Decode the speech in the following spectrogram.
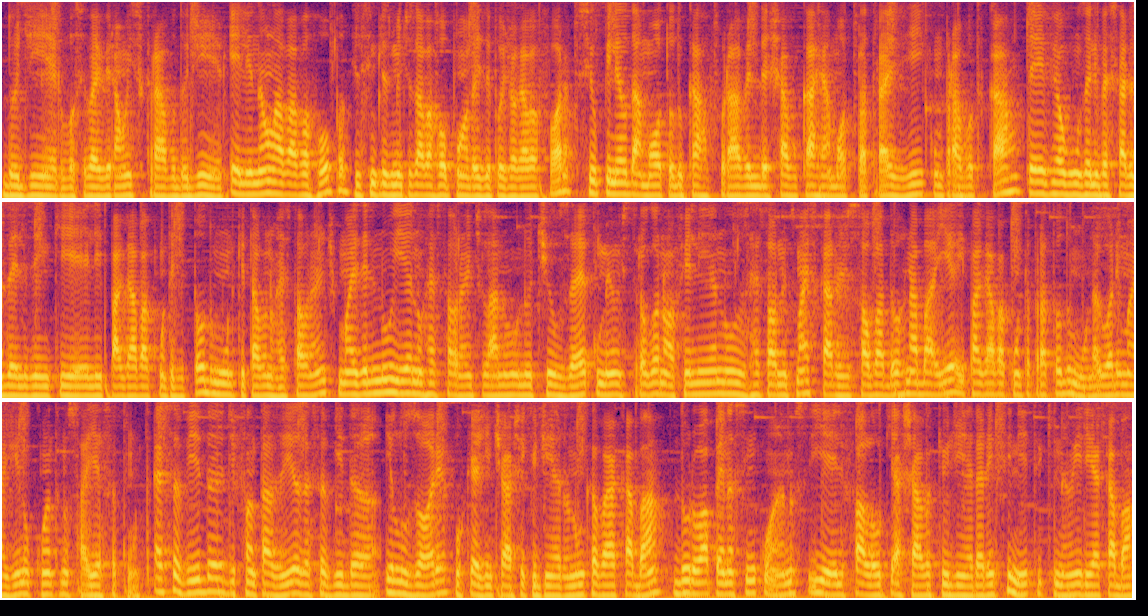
do dinheiro, você vai virar um escravo do dinheiro. Ele não lavava roupa, ele simplesmente usava roupa uma vez depois jogava fora. Se o pneu da moto ou do carro furava, ele deixava o carro e a moto para trás e comprava outro carro. Teve alguns aniversários deles em que ele pagava a conta de todo mundo que estava no restaurante, mas ele não ia no restaurante lá no, no tio Zé comer um estrogonofe ele ia nos restaurantes mais caros de Salvador, na Bahia, e pagava a conta para todo mundo. Agora imagina o quanto não saía essa conta. Essa vida de fantasias, essa vida ilusória, porque a gente acha que o dinheiro nunca vai acabar, durou apenas cinco anos e ele falou que achava que o dinheiro era infinito e que não iria acabar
